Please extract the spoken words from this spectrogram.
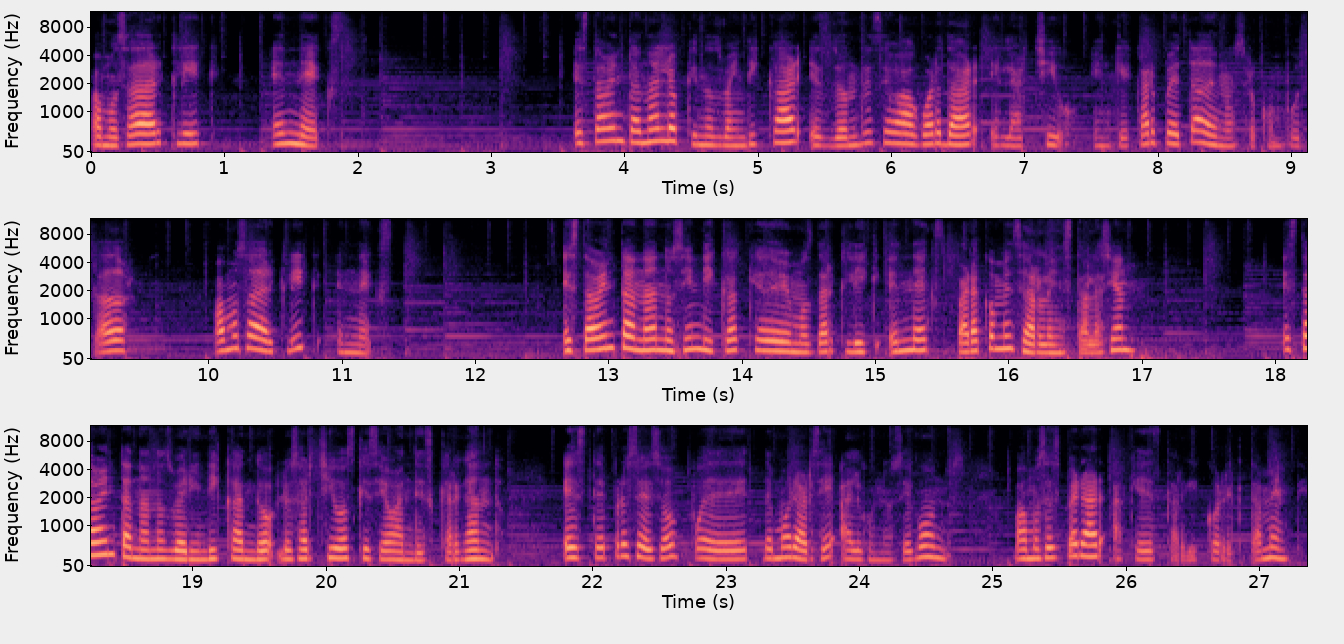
Vamos a dar clic en Next. Esta ventana lo que nos va a indicar es dónde se va a guardar el archivo, en qué carpeta de nuestro computador. Vamos a dar clic en Next. Esta ventana nos indica que debemos dar clic en Next para comenzar la instalación. Esta ventana nos va a ir indicando los archivos que se van descargando. Este proceso puede demorarse algunos segundos. Vamos a esperar a que descargue correctamente.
